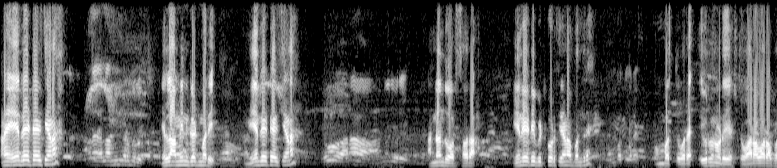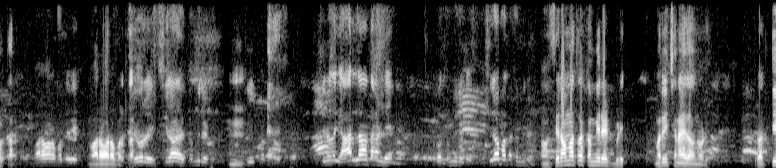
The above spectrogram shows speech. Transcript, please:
ಅಣ್ಣ ಏನ್ ರೇಟ್ ಹೇಳ್ತೀಯ ಅಣ್ಣ ಎಲ್ಲ ಅಮೀನ್ ಅಮೀನ್ಗಡ್ ಮರಿ ಏನ್ ರೇಟ್ ಹೇಳ್ತೀಯ ಅಣ್ಣ ಹನ್ನೊಂದುವರೆ ಸಾವಿರ. ಏನ್ ರೇಟ್ ಬಿಟ್ಕೊಡ್ತೀಯ ಅಣ್ಣ ಬಂದ್ರೆ? ಒಂಬತ್ತುವರೆ. ಇವರು ನೋಡಿ ಎಷ್ಟು ವಾರ ವಾರ ಬರ್ತಾರೆ. ವಾರ ವಾರ ಬರ್ತಾರೆ. ಹ್ಮ್, ಸಿರಾ ಮಾತ್ರ ಕಮ್ಮಿ ರೇಟ್ ಬಿಡಿ. ಮರಿ ಚೆನ್ನಾಗಿದಾವ್ ನೋಡಿ. ಪ್ರತಿ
